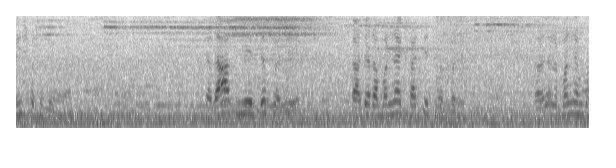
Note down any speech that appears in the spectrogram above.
20 परसेंट हो रहा था। रात में 10 बजे राजा रमन्ना एक साइंटिस्ट फ़ोन बने। राजा रमन ने हमको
